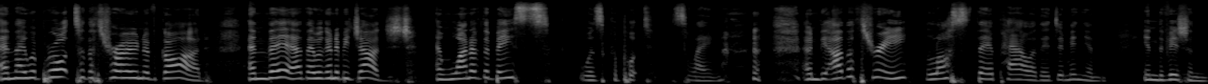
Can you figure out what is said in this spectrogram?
And they were brought to the throne of God. And there they were going to be judged. And one of the beasts was kaput, slain. and the other three lost their power, their dominion in the vision.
